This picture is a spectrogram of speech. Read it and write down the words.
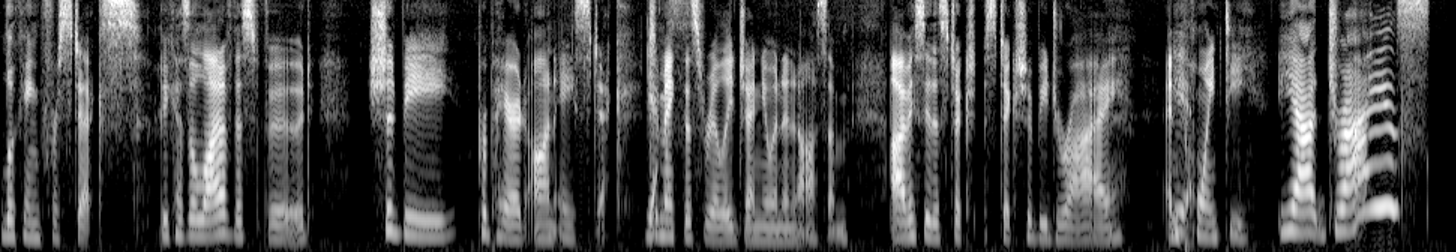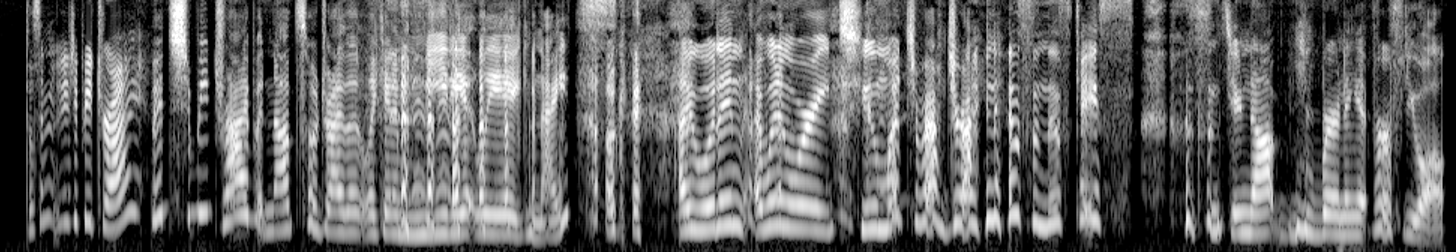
looking for sticks because a lot of this food should be prepared on a stick Yes. to make this really genuine and awesome. Obviously, the stick stick should be dry and Yeah. pointy. Yeah, dry is Doesn't it need to be dry? it should be dry, but not so dry that like it immediately ignites. Okay. I wouldn't I wouldn't worry too much about dryness in this case, since you're not burning it for fuel.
